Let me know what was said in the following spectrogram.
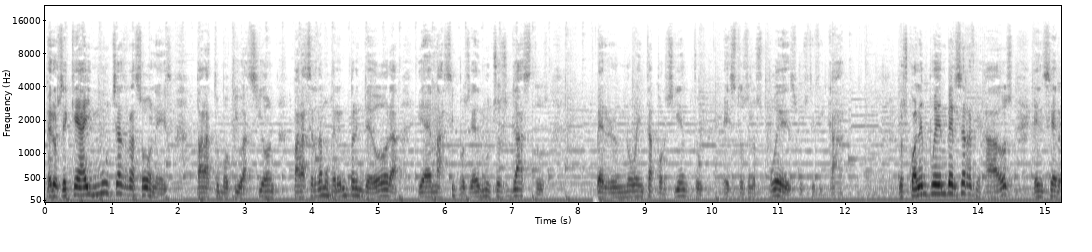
Pero sé que hay muchas razones para tu motivación, para ser una mujer emprendedora y además si posees muchos gastos, pero en un 90% estos los puedes justificar, los cuales pueden verse reflejados en ser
